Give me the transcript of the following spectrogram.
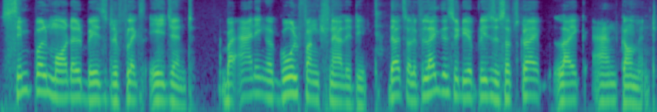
simple model based reflex agent by adding a goal functionality. That's all. If you like this video please do subscribe like and comment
